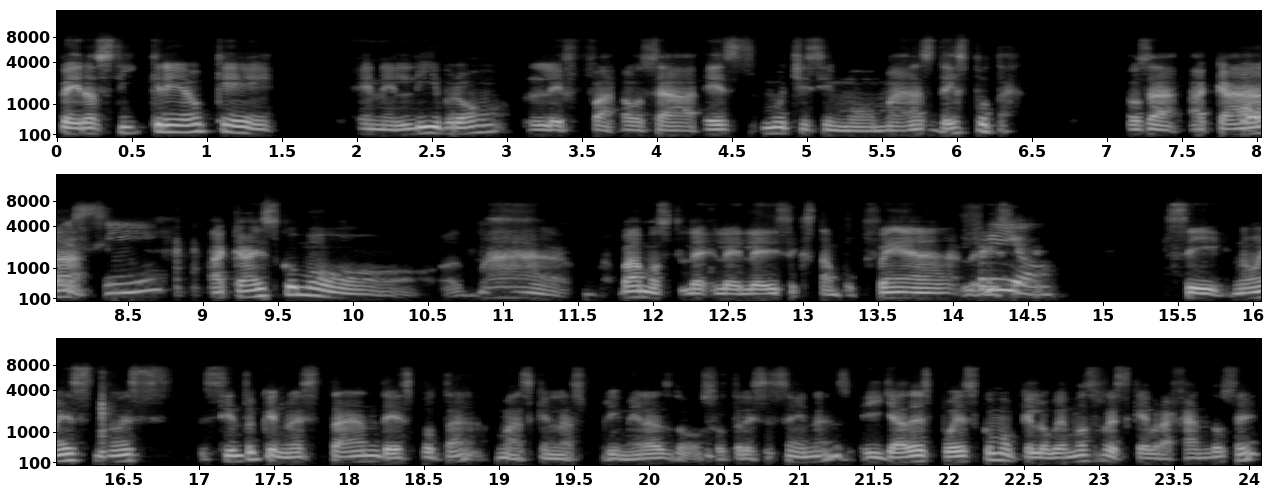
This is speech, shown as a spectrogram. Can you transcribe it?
pero sí creo que en el libro le o sea, es muchísimo más déspota. O sea, acá, acá es como, vamos, le, dice que está un poco fea. Frío. sí, no es, no es, siento que no es tan déspota más que en las primeras dos o tres escenas y ya después como que lo vemos resquebrajándose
